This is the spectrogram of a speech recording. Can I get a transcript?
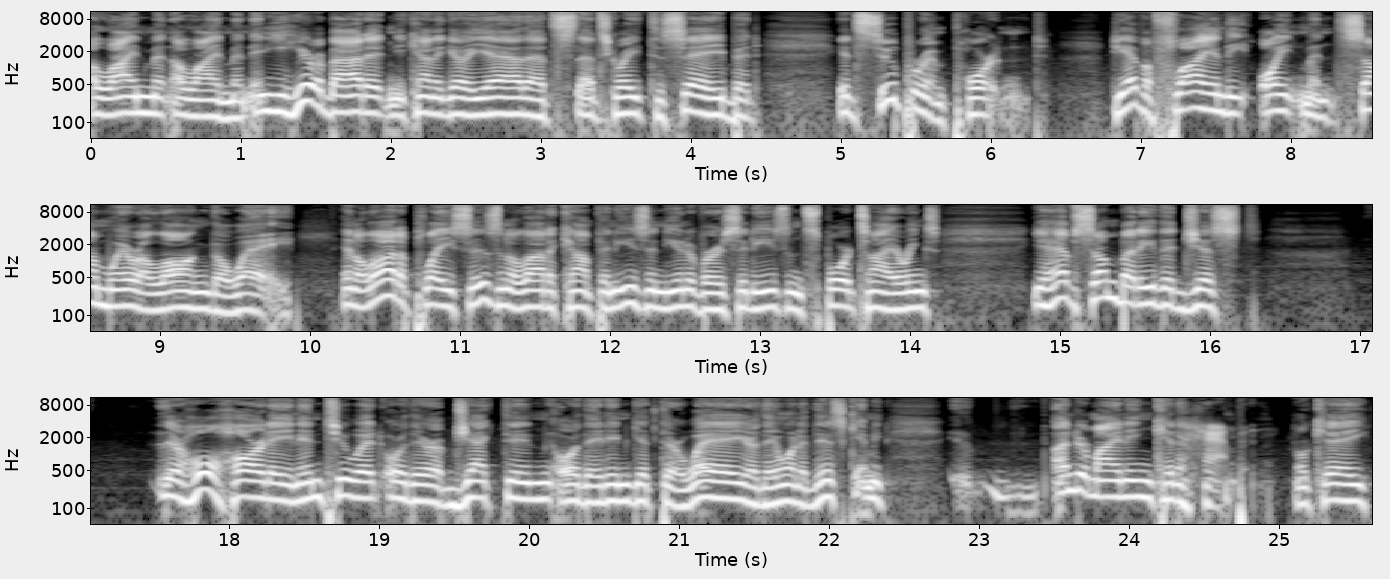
alignment alignment. And you hear about it and you kind of go yeah that's that's great to say but it's super important. Do you have a fly in the ointment somewhere along the way? In a lot of places and a lot of companies and universities and sports hirings you have somebody that just their whole heart ain't into it or they're objecting or they didn't get their way or they wanted this. I mean undermining can happen okay?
